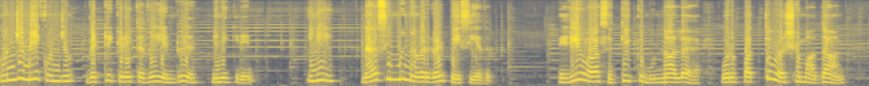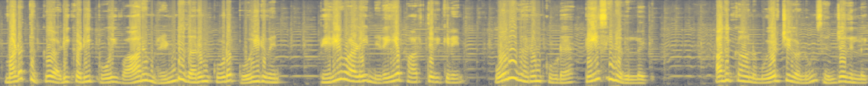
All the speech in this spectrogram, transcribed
கொஞ்சமே கொஞ்சம் வெற்றி கிடைத்தது என்று நினைக்கிறேன். இனி நரசிம்மன் அவர்கள் பேசியது. பெரியவா சித்திக்கு முன்னால ஒரு பத்து வருஷமா தான் மடத்துக்கு அடிக்கடி போய் வாரம் ரெண்டு தரம் கூட போயிடுவேன். பெரியவாளை நிறைய பார்த்திருக்கிறேன். ஒரு தரம் கூட பேசினதில்லை. அதுக்கான முயற்சிகளும் செஞ்சதில்லை.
